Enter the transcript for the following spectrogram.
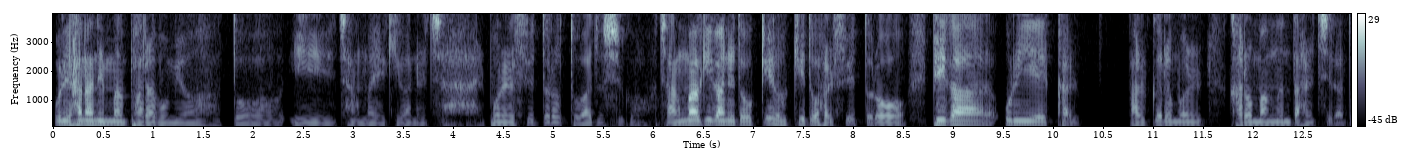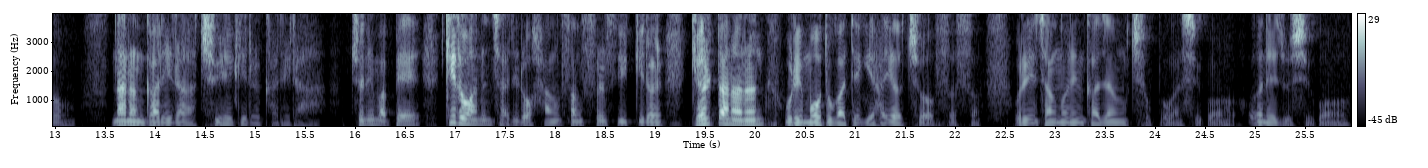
우리 하나님만 바라보며 또 이 장마의 기간을 잘 보낼 수 있도록 도와주시고 장마 기간에도 깨어 기도할 수 있도록 비가 우리의 갈, 발걸음을 가로막는다 할지라도 나는 가리라 주의 길을 가리라 주님 앞에 기도하는 자리로 항상 쓸 수 있기를 결단하는 우리 모두가 되게 하여 주옵소서. 우리 장로님 가정 축복하시고 은혜 주시고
